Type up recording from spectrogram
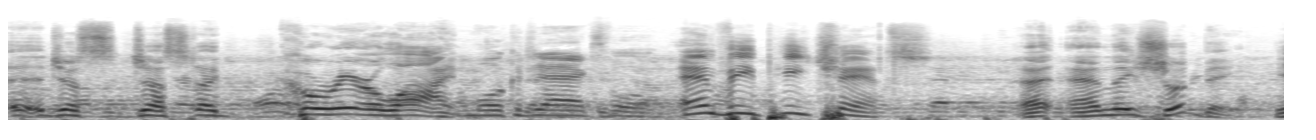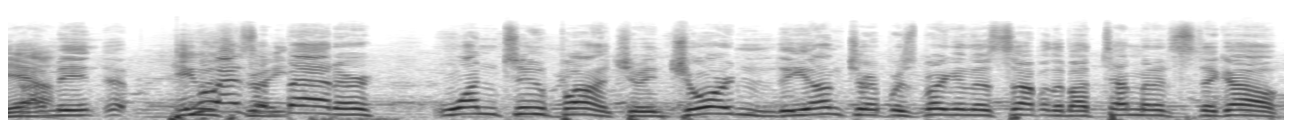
Uh, just, just a career line, What could you ask for? MVP chance. A- and they should be. Yeah. I mean, uh, He who was has a better one-two punch? I mean, Jordan, the young Terp, was bringing this up with about 10 minutes to go.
